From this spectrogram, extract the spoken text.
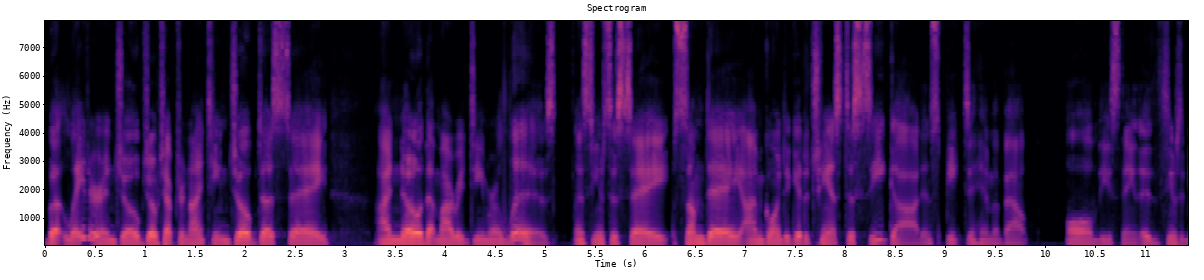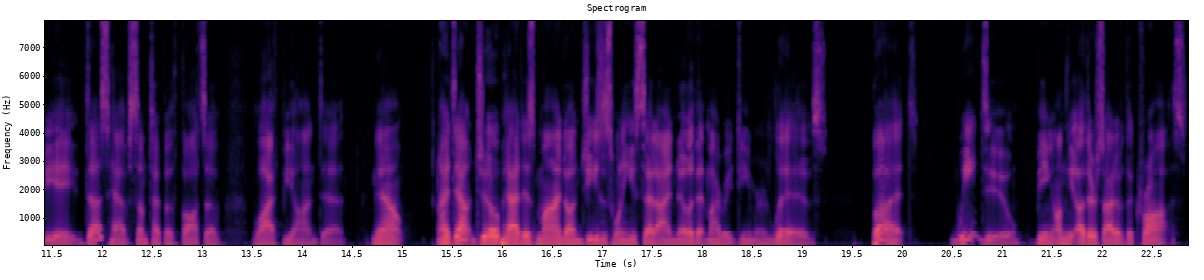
But later in Job, Job chapter 19, Job does say, I know that my Redeemer lives, and seems to say, someday I'm going to get a chance to see God and speak to him about all of these things. It seems to be a does have some type of thoughts of life beyond death. Now, I doubt Job had his mind on Jesus when he said, I know that my Redeemer lives, but we do, being on the other side of the cross.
